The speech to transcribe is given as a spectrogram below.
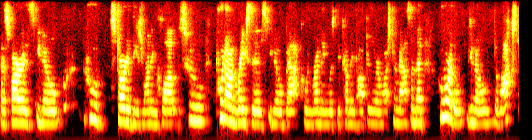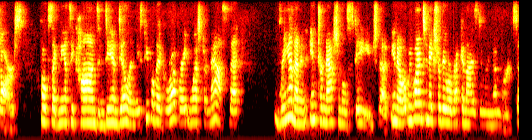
as far as, you know, who started these running clubs, who put on races, you know, back when running was becoming popular in Western Mass, and then who are the, you know, the rock stars, folks like Nancy Conz and Dan Dillon, these people that grew up right in Western Mass that ran on an international stage that, you know, we wanted to make sure they were recognized and remembered. So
